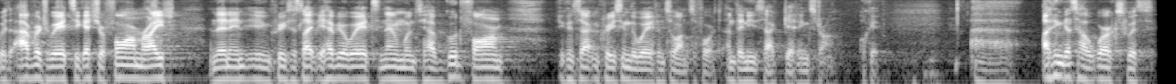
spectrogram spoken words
with average weights, you get your form right, and then you increase to slightly heavier weights, and then once you have good form, you can start increasing the weight and so on and so forth, and then you start getting strong. Okay. Uh, I think that's how it works with,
